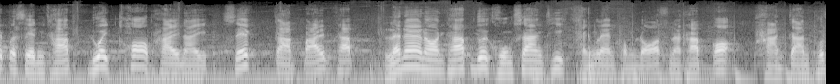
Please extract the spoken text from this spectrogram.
100%ครับ ด้วยท่อภายในเซ็กการ์ดไ i ป์ครับและแน่นอนครับ ด้วยโครงสร้างที่แข็งแรงของ DOS นะครับ ก็ ผ่านการทด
